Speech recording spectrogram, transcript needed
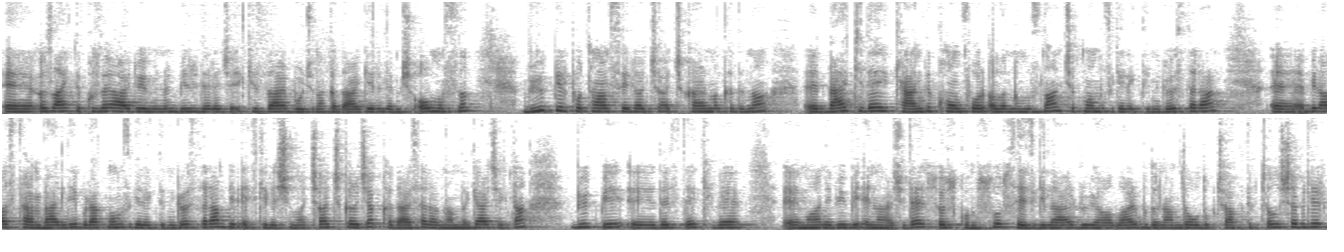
Ee, özellikle Kuzey Ay düğümünün 1 derece ikizler burcuna kadar gerilemiş olması büyük bir potansiyeli açığa çıkarmak adına belki de kendi konfor alanımızdan çıkmamız gerektiğini gösteren e, biraz tembelliği bırakmamız gerektiğini gösteren bir etkileşimi açığa çıkaracak kadersel anlamda gerçekten büyük bir e, destek ve manevi bir enerji de söz konusu sezgiler, rüyalar bu dönemde oldukça aktif çalışabilir.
